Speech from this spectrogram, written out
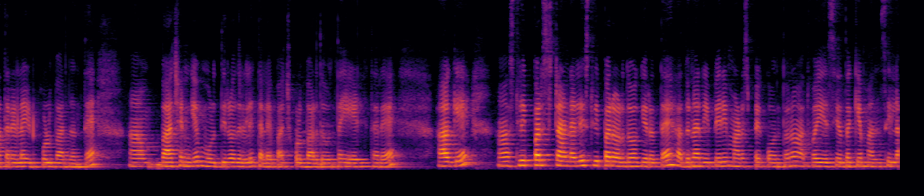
ಆ ಥರ ಎಲ್ಲ ಇಟ್ಕೊಳ್ಬಾರ್ದಂತೆ. ಬಾಚಣಿಗೆ ಮುರಿದಿರೋದ್ರಲ್ಲಿ ತಲೆ ಬಾಚ್ಕೊಳ್ಬಾರ್ದು ಅಂತ ಹೇಳ್ತಾರೆ. ಹಾಗೆ ಸ್ಲಿಪ್ಪರ್ ಸ್ಟ್ಯಾಂಡಲ್ಲಿ ಸ್ಲಿಪ್ಪರ್ ಹೊರದೋಗಿರುತ್ತೆ ಅದನ್ನು ರಿಪೇರಿ ಮಾಡಿಸ್ಬೇಕು ಅಂತನೋ ಅಥವಾ ಎಸೆಯೋದಕ್ಕೆ ಮನಸ್ಸಿಲ್ಲ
